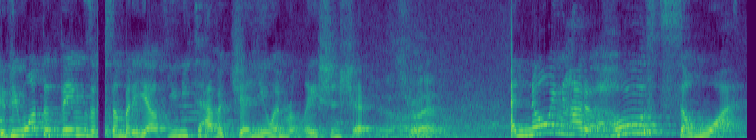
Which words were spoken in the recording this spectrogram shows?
If you want the things of somebody else, you need to have a genuine relationship. Yeah, that's right. And knowing how to host someone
